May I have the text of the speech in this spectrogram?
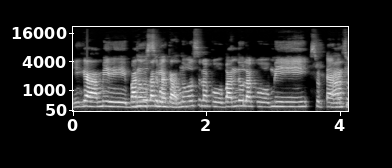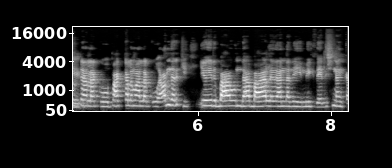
ఇక మీ బంధువులకు దోస్తులకు. బంధువులకు మీ చుట్టాలకి. పక్కల వాళ్ళకు అందరికి. ఇది బాగుందా బాగాలేదా అన్నది మీకు తెలిసినాక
